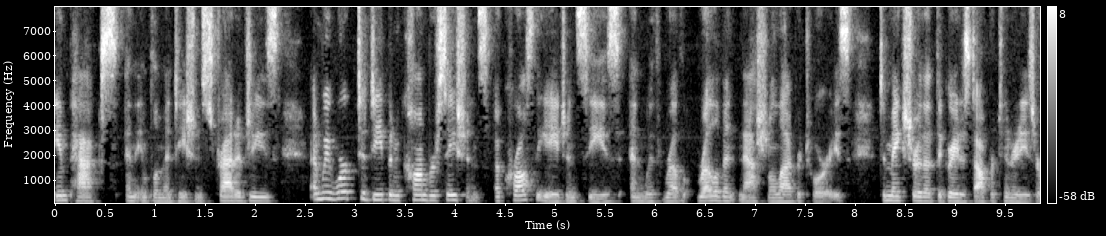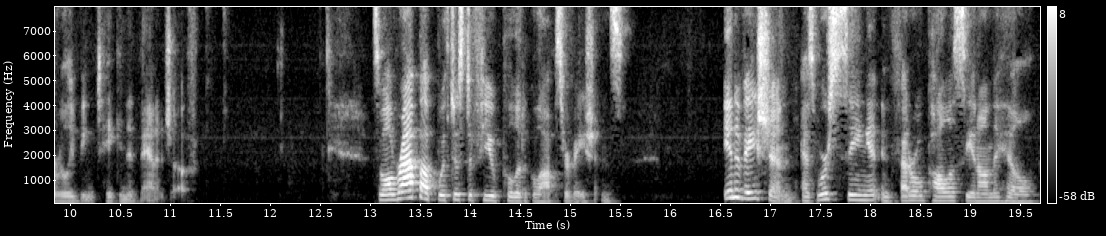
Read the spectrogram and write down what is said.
impacts and implementation strategies, and we work to deepen conversations across the agencies and with re relevant national laboratories to make sure that the greatest opportunities are really being taken advantage of. So I'll wrap up with just a few political observations. Innovation, as we're seeing it in federal policy and on the Hill,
